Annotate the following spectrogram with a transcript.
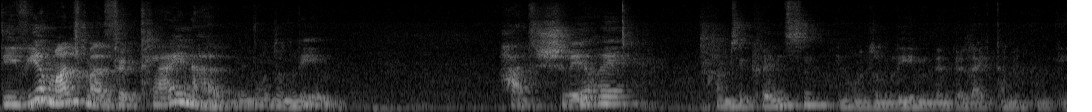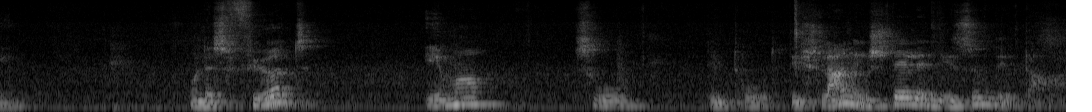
die wir manchmal für klein halten in unserem Leben, hat schwere Konsequenzen in unserem Leben, wenn wir leicht damit umgehen. Und es führt immer zu dem Tod. Die Schlangen stellen die Sünde dar.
